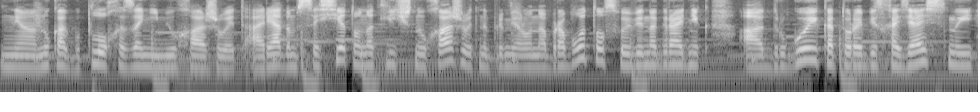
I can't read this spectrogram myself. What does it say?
э, ну, как бы плохо за ними ухаживает, а рядом сосед, он отлично ухаживает, например, он обработал свой виноградник, а другой, который бесхозяйственный,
